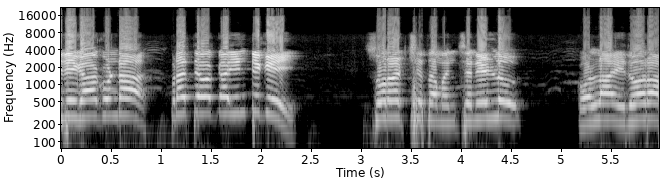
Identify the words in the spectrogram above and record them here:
ఇది కాకుండా ప్రతి ఒక్క ఇంటికి సురక్షిత మంచినీళ్ళు కొళ్ళాయి ద్వారా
